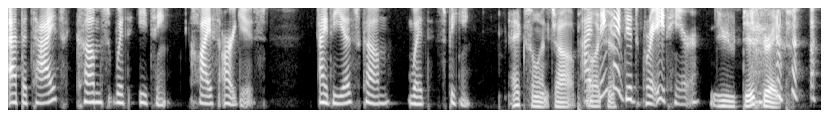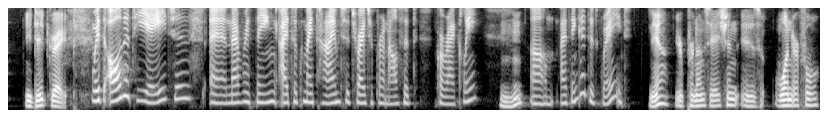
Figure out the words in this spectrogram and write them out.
appetite comes with eating, Kleist argues, ideas come with speaking. Excellent job, I Alexia. think I did great here. you did great. you did great. With all the THs and everything, I took my time to try to pronounce it correctly. hmm Um, I think I did great. Yeah, your pronunciation is wonderful.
